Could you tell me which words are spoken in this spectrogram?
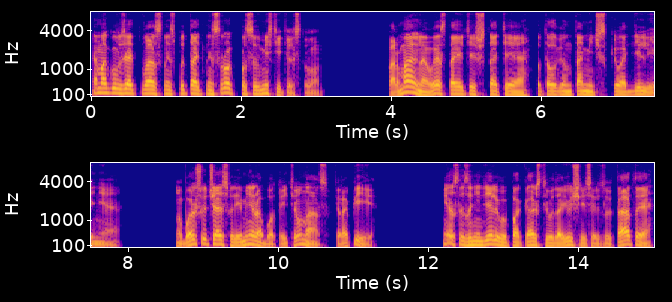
Я могу взять вас на испытательный срок по совместительству. Формально вы остаетесь в штате патологоанатомического отделения, но большую часть времени работаете у нас, в терапии. Если за неделю вы покажете выдающиеся результаты,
